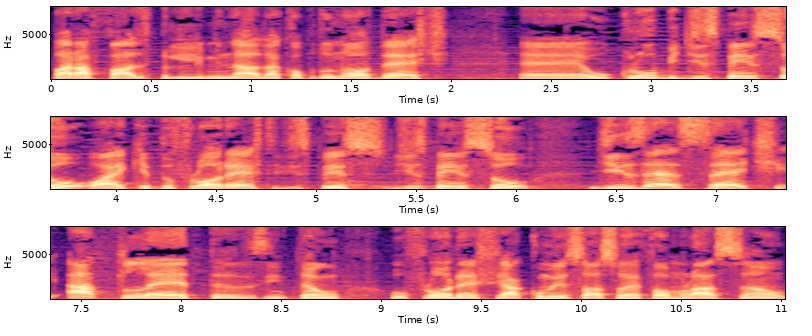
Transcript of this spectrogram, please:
para a fase preliminar da Copa do Nordeste. É, o clube dispensou, ou a equipe do Floresta dispensou, dispensou 17 atletas. Então, o Floresta já começou a sua reformulação,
